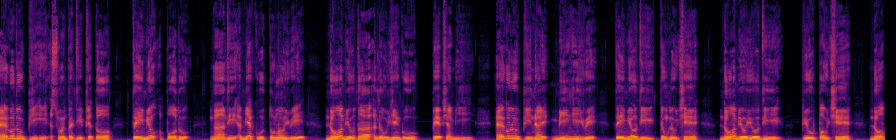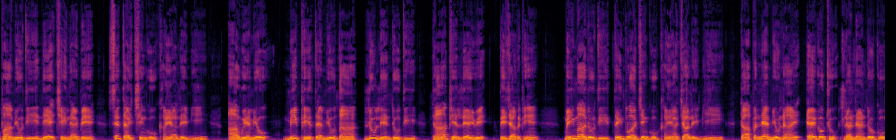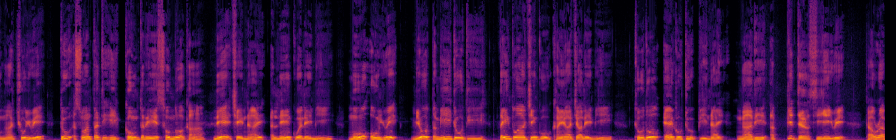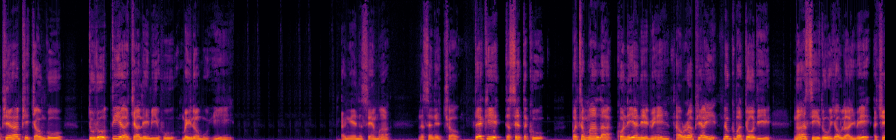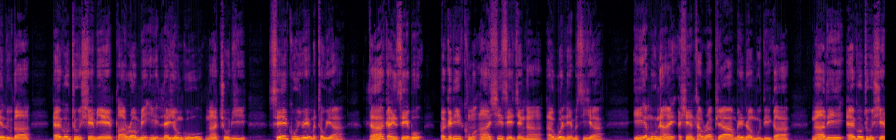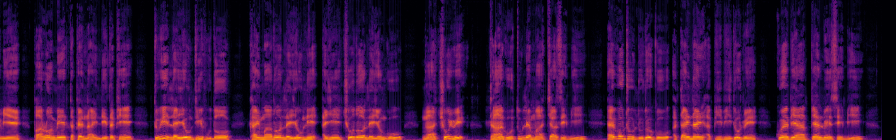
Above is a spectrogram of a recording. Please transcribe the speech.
အေဂုတုပြည်၏အစွမ်းတတ္တိဖြစ်သောတိမ်မြို့အပေါ်သို့ငါသည်အမျက်ကိုတွန်းလောင်း၍နောမြို့သားအလုံးရင်းကိုပယ်ဖြတ်မည်အဲဂုရုပြည်၌မိညှိ၍တိမ်မြို့သည်တုန်လှုပ်ခြင်းနောမြို့ရိုးသည်ပြိုပေါက်ခြင်းနောဖမြို့သည်နေ့အချိန်၌ပင်စစ်တိုက်ခြင်းကိုခံရလိမ့်မည်အာဝင်မြို့မိဖေသက်မြို့သားလူလင်တို့သည် ဓာဖြင့်လဲ၍တေကြသဖြင့်မိမတို့သည်တိမ်သွာခြင်းကိုခံရကြလိမ့်မည်တာပနက်မြို့၌အေဂုတ်ထုလန်ဒန်တို့ကိုငါချိုး၍သူအစွမ်းတတ္တိ၏ဂုံတရေဆုံးသောအခါနေ့အချိန်၌အလင်းကွယ်လိမ့်မည်မိုးအုံ၍မြို့သမီးတို့သည်တိမ်သွာခြင်းကိုခံရကြလိမ့်မည်ထိုသောအေဂုတုပြည်၌ငါသည်အပြစ်ဒဏ်စီရင်၍သာဝရဖျားဖြစ်ကြောင်းကို သူတို့သိရကြလိမ့်မည်ဟု မိန်တော်မူ၏အငယ်20မှ26တက်ကိတစ်တခုပထမလခုနှစ်ရက်နေ့တွင်သာဝရဘုရား၏နှုတ်ကပတ်တော်သည်ငါစီသို့ရောက်လာ၍အချင်းလူသားအေဂုတ်ထုရှင်ပြန်ဖာရောမင်း၏လက်ယုံကိုငါချိုးပြီးဆေးကူ၍မထုတ်ရဓာကင်စေဖို့ပဂရိခွန်အားရှိစေခြင်းငှာအဝတ်နှင့်မစီရ ဤအမှု၌အရှင်သာရဘုရားမိန်တော်မူသည်ကားငါသည်အေဂုတ်ထုရှင်ပြန်ဖာရောမင်းတစ်ဖက်၌နေသဖြင့်သူ၏လက်ယုံဒီဟုသော ခိုင်မာသောလက်ယုံနှင့်အရင်ချိုးသောလက်ယုံကိုငါချိုး၍ဓာကိုသူ့လက်မှကျစေမည်အေဂုတ်ထုလူတို့ကို အတိုင်းတိုင်းအပြည်ပြည်တို့တွင်ကွဲပြားပြန့်လွင့်စေမည်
